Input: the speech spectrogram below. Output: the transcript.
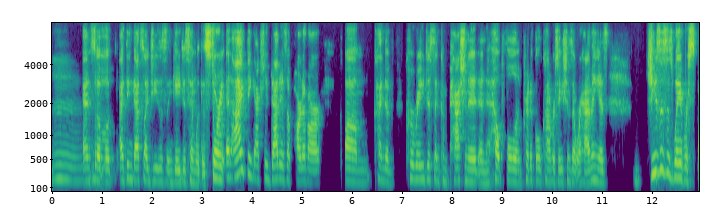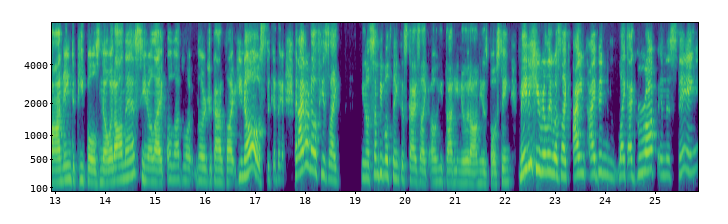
Mm. And so. I think that's why Jesus engages him with the story. And I think actually that is a part of our um, kind of courageous and compassionate and helpful and critical conversations that we're having is Jesus's way of responding to people's know-it-allness, you know, like, oh, love the Lord your God, Lord. He knows. The, the, and I don't know if he's like, you know, some people think this guy's like, oh, he thought he knew it all and he was boasting. Maybe he really was like, I, I've been like, I grew up in this thing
